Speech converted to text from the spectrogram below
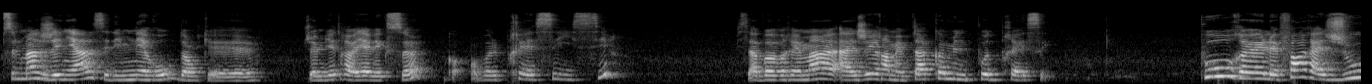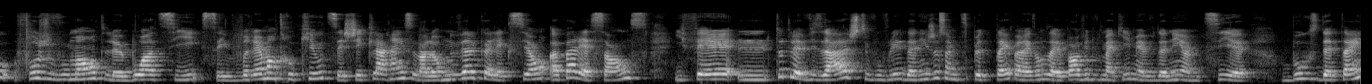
Absolument génial, c'est des minéraux, donc... Euh, J'aime bien travailler avec ça. on va le presser ici. ça va vraiment agir en même temps comme une poudre pressée. Pour euh, le fard à joues, faut que je vous montre le boîtier. C'est vraiment trop cute. C'est chez Clarins, c'est dans leur nouvelle collection Opalescence. Il fait tout le visage. Si vous voulez donner juste un petit peu de teint, par exemple, vous n'avez pas envie de vous maquiller, mais vous donner un petit euh, boost de teint.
